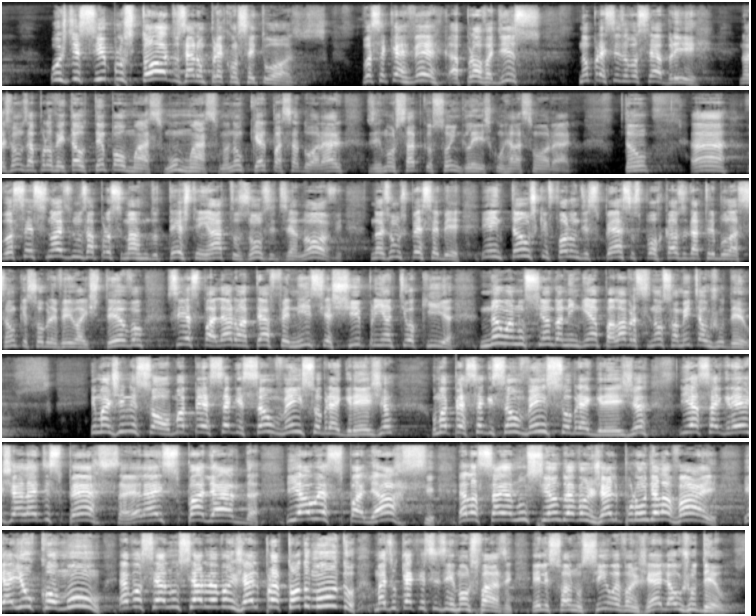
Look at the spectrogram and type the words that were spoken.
Os discípulos todos eram preconceituosos. Você quer ver a prova disso? Não precisa você abrir nós vamos aproveitar o tempo ao máximo, o máximo. Eu não quero passar do horário. Os irmãos sabem que eu sou inglês com relação ao horário. Então, ah, você, se nós nos aproximarmos do texto em Atos 11, 19, nós vamos perceber. E então os que foram dispersos por causa da tribulação que sobreveio a Estevão se espalharam até a Fenícia, Chipre e Antioquia, não anunciando a ninguém a palavra, senão somente aos judeus. Imagine só, uma perseguição vem sobre a igreja, uma perseguição vem sobre a igreja e essa igreja ela é dispersa, ela é espalhada. E ao espalhar-se, ela sai anunciando o evangelho por onde ela vai. E aí o comum é você anunciar o evangelho para todo mundo. Mas o que é que esses irmãos fazem? Eles só anunciam o evangelho aos judeus.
